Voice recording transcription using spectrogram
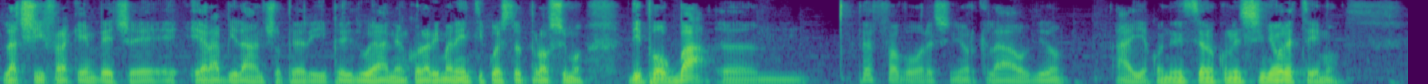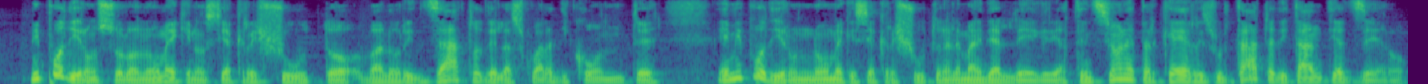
la cifra che invece era a bilancio per i, per i, due anni ancora rimanenti, questo è il prossimo di Pogba. Um, per favore, signor Claudio, aia, quando iniziano con il signore temo. Mi può dire un solo nome che non sia cresciuto, valorizzato della squadra di Conte? E mi può dire un nome che sia cresciuto nelle mani di Allegri? Attenzione perché il risultato è di tanti a zero.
